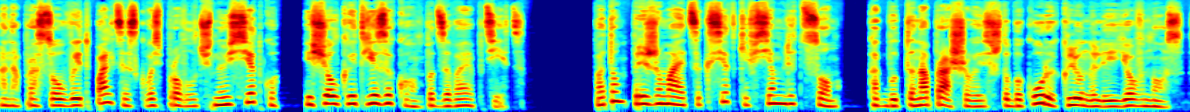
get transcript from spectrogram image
Она просовывает пальцы сквозь проволочную сетку и щелкает языком, подзывая птиц. Потом прижимается к сетке всем лицом, как будто напрашиваясь, чтобы куры клюнули ее в нос.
